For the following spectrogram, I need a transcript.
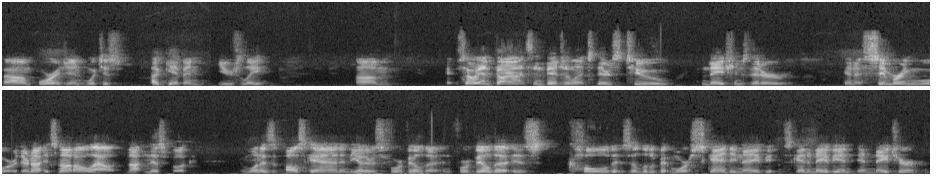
um, origin, which is a given usually. Um, so in Violence and Vigilance, there's two nations that are in a simmering war. They're not. It's not all out. Not in this book. And one is Alscan, and the other is Forvilda. And Forvilda is cold. It's a little bit more Scandinavian, Scandinavian in nature.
